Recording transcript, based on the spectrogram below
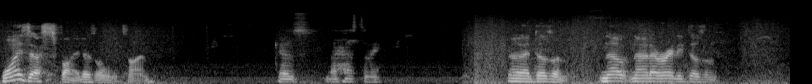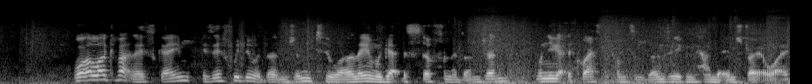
Why is there spiders all the time? Because there has to be. No, there doesn't. No, no, there really doesn't. What I like about this game is if we do a dungeon too early and we get the stuff from the dungeon, when you get the quest that comes to the dungeon, you can hand it in straight away.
